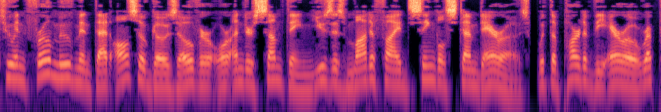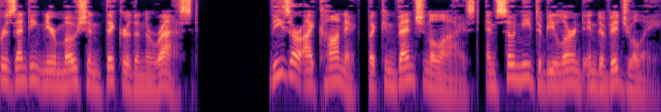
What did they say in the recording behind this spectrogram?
To and fro movement that also goes over or under something uses modified single-stemmed arrows, with the part of the arrow representing near motion thicker than the rest. These are iconic, but conventionalized, and so need to be learned individually.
